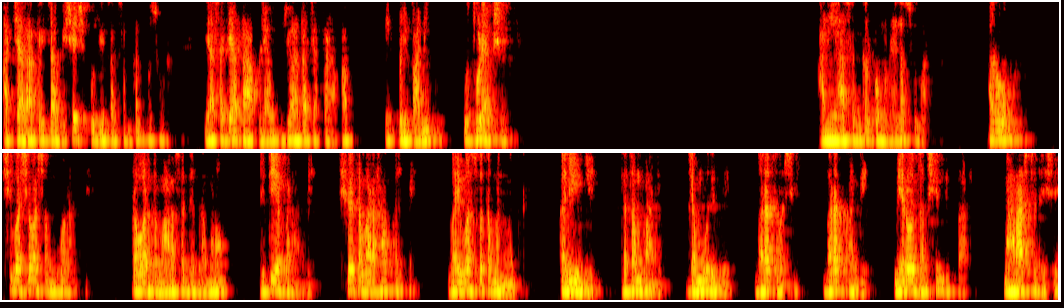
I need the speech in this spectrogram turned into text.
आजच्या रात्रीचा विशेष पूजेचा संकल्प सोडा यासाठी आता आपल्या उजव्या हाताच्या तळापात एक पळी पाणी व थोडे ऍक्शन आणि हा संकल्प म्हणायला सुरुवात करा. शिव शिवशिव शंभो प्रवर्त प्रवर्तमान सद्य भ्रमणो द्वितीय परावे श्वेतवराह कल्पे. वैवस्वत मन्वंतरे कलियुगे. प्रथम पादे. जम्बूदिवे भरतवर्षे. भरतखंडे. मेरो दक्षिण दिग्भागे. महाराष्ट्र देशे.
